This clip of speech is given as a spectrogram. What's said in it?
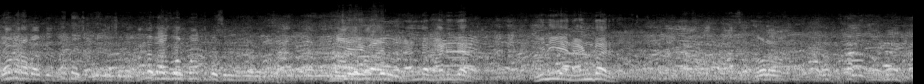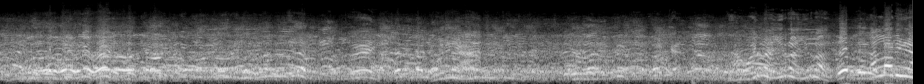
கேமரா பார்த்து பேசுங்க நல்ல மனிதர் இனிய நண்பர் நல்லாதீங்க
